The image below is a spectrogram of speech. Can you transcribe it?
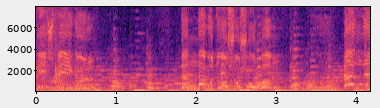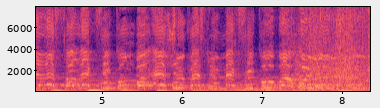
És végül, de nem utolsó sorban, benne lesz a lexikonba, elsők leszünk Mexikóba. Hogy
